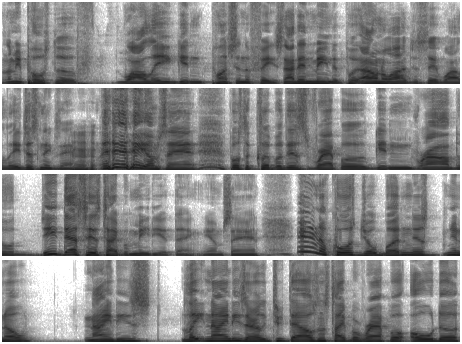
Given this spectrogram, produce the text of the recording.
let me post a Wale getting punched in the face. I didn't mean to put. I don't know why I just said Wale. Just an example. you know what I'm saying? Post a clip of this rapper getting robbed or he, that's his type of media thing. You know what I'm saying? And of course, Joe Budden is you know, 90s, late 90s, early 2000s type of rapper, older.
